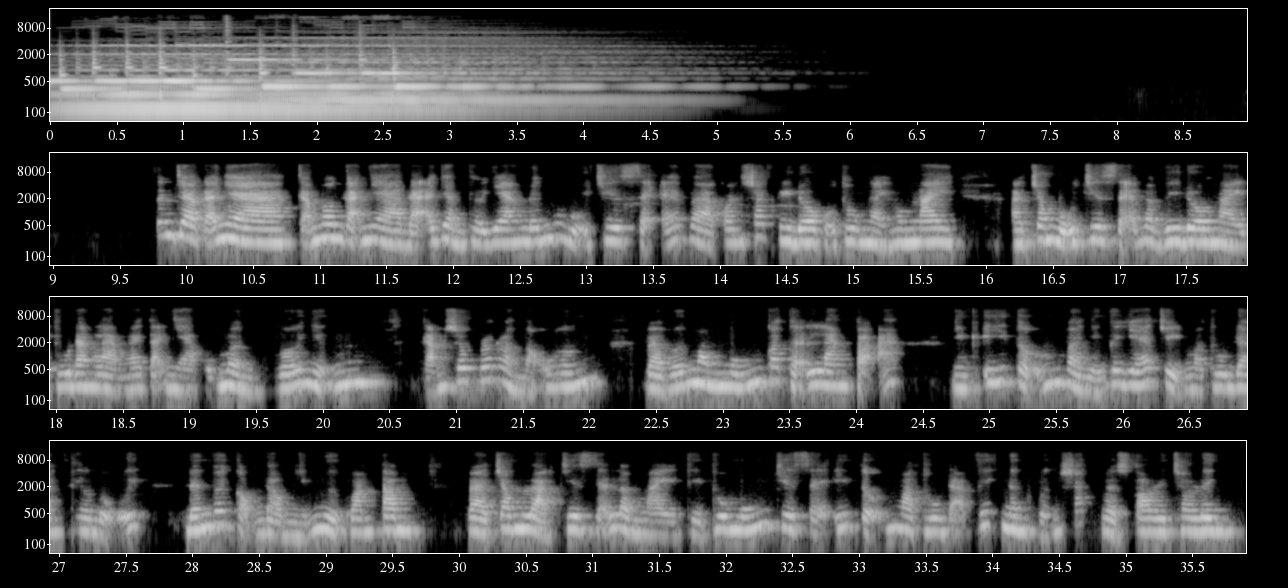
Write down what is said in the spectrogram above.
Xin chào cả nhà, cảm ơn cả nhà đã dành thời gian đến với buổi chia sẻ và quan sát video của Thu ngày hôm nay. À, trong buổi chia sẻ và video này Thu đang làm ngay tại nhà của mình với những cảm xúc rất là ngẫu hứng và với mong muốn có thể lan tỏa những ý tưởng và những cái giá trị mà Thu đang theo đuổi đến với cộng đồng những người quan tâm. Và trong loạt chia sẻ lần này thì Thu muốn chia sẻ ý tưởng mà Thu đã viết nên quyển sách về storytelling.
